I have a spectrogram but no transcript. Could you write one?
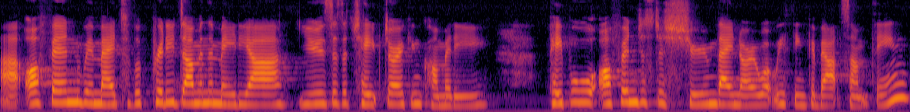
Uh, often we're made to look pretty dumb in the media, used as a cheap joke in comedy. People will often just assume they know what we think about something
